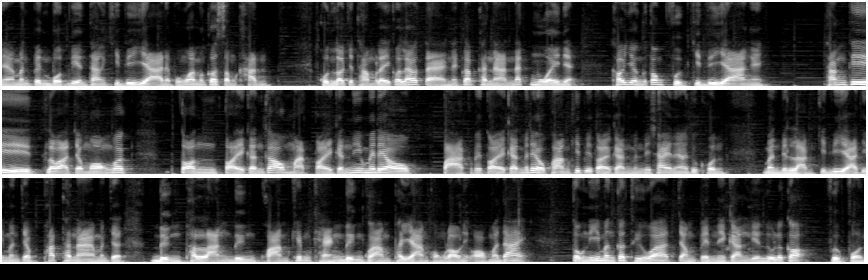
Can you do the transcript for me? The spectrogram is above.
นี่ยมันเป็นบทเรียนทางจิตวิทยาเนี่ยผมว่ามันก็สำคัญ คนเราจะทำอะไรก็แล้วแต่นะครับขนาดนักมวยเนี่ยเขายังต้องฝึกจิตวิทยาไง ทั้งที่เราอาจจะมองว่า ตอนต่อยกันก็เอาหมัดต่อยกันนี่ไม่ได้เอาปากไปต่อยกันไม่ได้เอาความคิดไปต่อยกันมันไม่ใช่นะทุกคนมันเป็นหลักจิตวิทยาที่มันจะพัฒนามันจะดึงพลังดึงความเข้มแข็ง ดึงความพยายามของเรานี่ออกมาได้ ตรงนี้มันก็ถือว่าจำเป็นในการเรียนรู้แล้วก็ฝึกฝน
